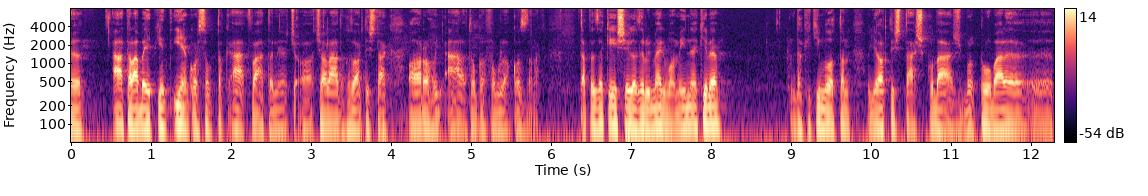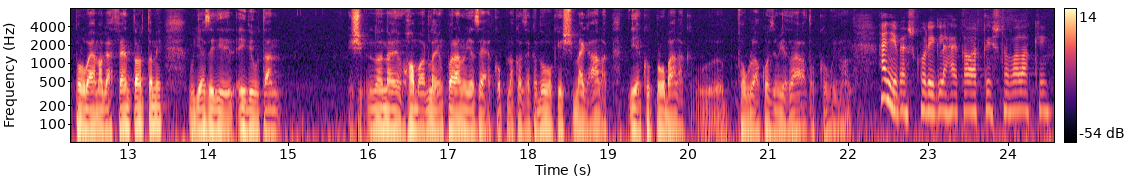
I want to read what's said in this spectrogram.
általában egyébként ilyenkor szoktak átváltani a családok, az artisták arra, hogy állatokkal foglalkozzanak. Tehát ez a készség azért úgy megvan mindenkibe, de aki kimondottan hogy artistáskodásból próbál, próbál magát fenntartani, ugye ez egy idő után és nagyon hamar, nagyon korán ugye az elkopnak ezek a dolgok, és megállnak, ilyenkor próbálnak foglalkozni ugye az állatokkal, úgymond. Hány éves korig lehet artista valaki?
